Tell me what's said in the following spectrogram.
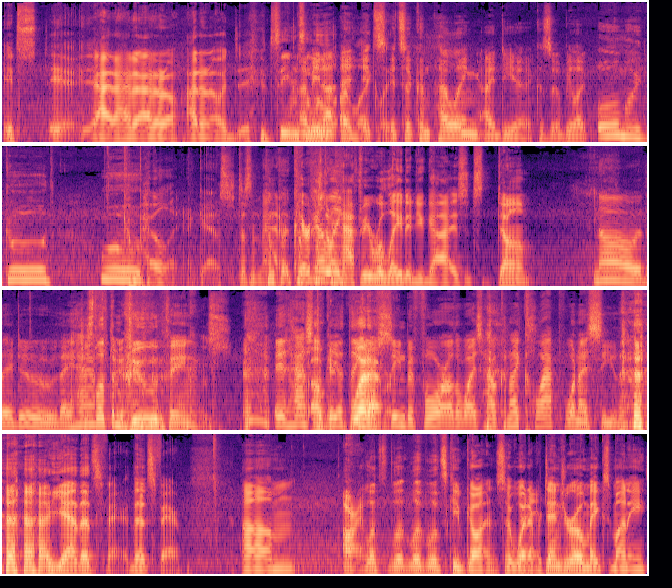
it's eh, I, I, I don't know. I don't know. It, it seems I a mean, little I- it's unlikely. it's a compelling idea because it would be like, oh my god, whoa. compelling, I guess. It doesn't matter. Compe- Characters don't have to be related, you guys. It's dumb. No, they do. They have Just let to. them do things. It has to Okay, be a thing whatever. I've seen before. Otherwise, how can I clap when I see them? yeah, that's fair. That's fair. Um, all right, let's let, let, us keep going. So whatever. Right. Denjiro makes money,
